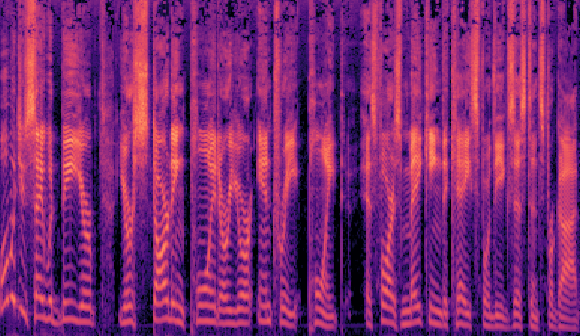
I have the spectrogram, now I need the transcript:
what would you say would be your your starting point or your entry point as far as making the case for the existence for God?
